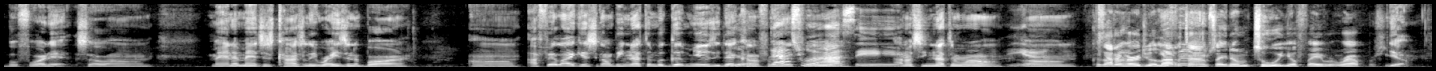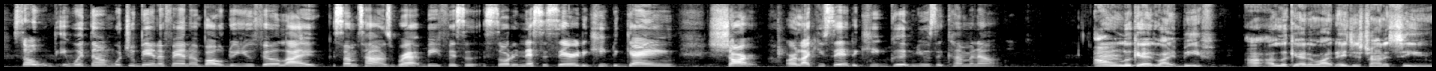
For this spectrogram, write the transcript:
before that. So, um, man, that man just constantly raising the bar. Um, I feel like it's gonna be nothing but good music that Yeah. come from That's this. For what real. I said. I don't see nothing wrong. Yeah. Um, Because I done heard you a lot of times say them two of your favorite rappers. yeah. So with them, with you being a fan of both, do you feel like sometimes rap beef is a, sort of necessary to keep the game sharp, or like you said, to keep good music coming out? I don't look at like beef. I, I look at it like they just trying to see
